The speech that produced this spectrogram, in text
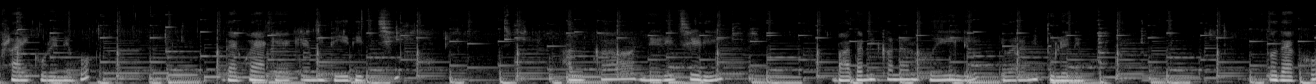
ফ্রাই করে নেব। দেখো একে একে আমি দিয়ে দিচ্ছি। হালকা নেড়ে চেড়ে বাদামি কালার হয়ে এলে এবার আমি তুলে নেব। তো দেখো,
